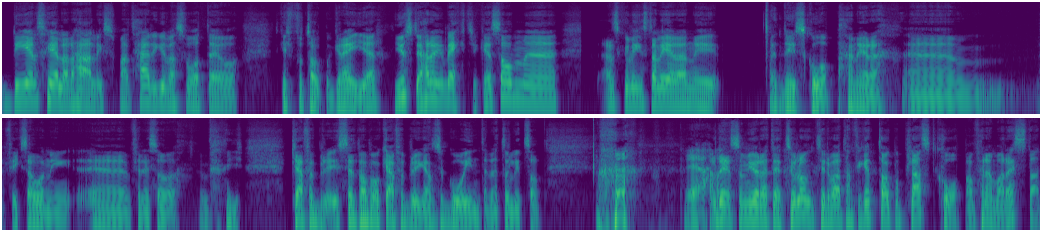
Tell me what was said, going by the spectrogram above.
Dels hela det här liksom att herregud vad svårt det är att få tag på grejer. Just det, jag hade en elektriker som eh, han skulle installera en ny, ett nytt skåp här nere. Eh, fixa ordning. Eh, för det är så. Sätter man på kaffebryggan så går internet och lite sånt. Ja. Och det som gör att det tog lång tid var att han fick inte tag på plastkåpan för den var restad.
